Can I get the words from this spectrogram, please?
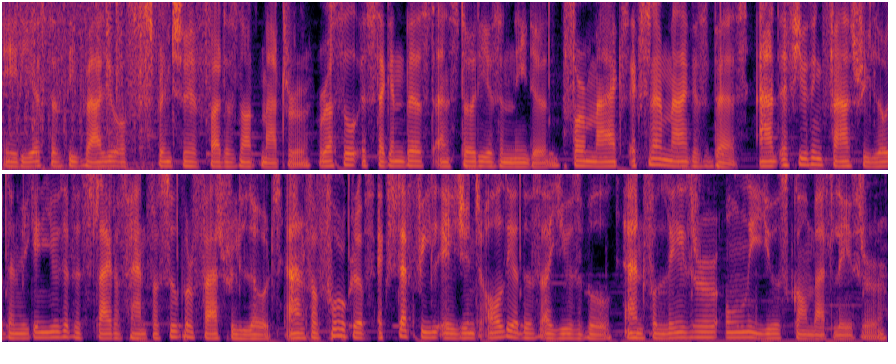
ADS as the value of sprint to hip fire does not matter. Russell is second best and sturdy isn't needed. For max, extended mag is best and if using fast reload then we can use it with sleight of hand for super fast reloads and for foregrips except field agent all the others are usable and for laser only use combat laser.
